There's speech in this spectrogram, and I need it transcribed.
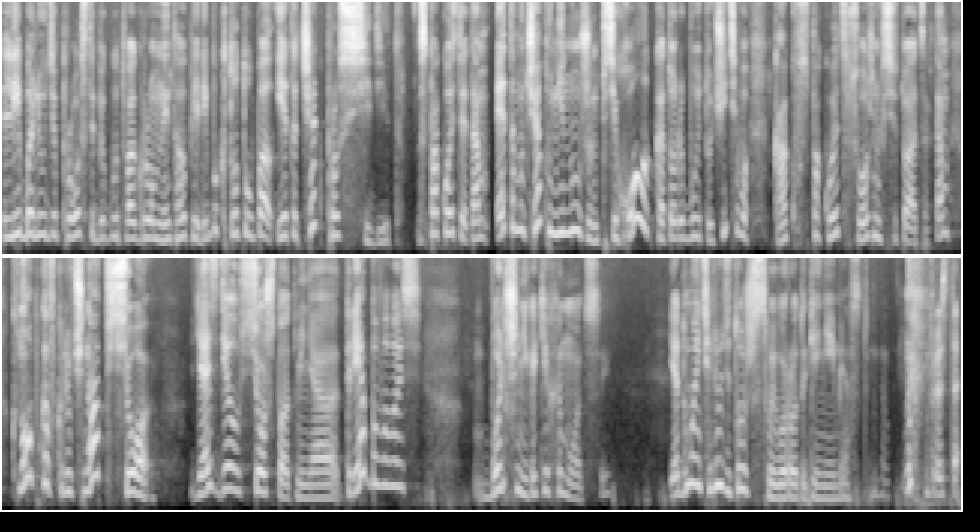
Либо люди просто бегут в огромной толпе, либо кто-то упал, и этот человек просто сидит. Спокойствие. Там этому человеку не нужен психолог, который будет учить его, как успокоиться в сложных ситуациях. Там кнопка включена, все. Я сделал все, что от меня требовалось. Больше никаких эмоций. Я думаю, эти люди тоже своего рода гении места. Просто,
